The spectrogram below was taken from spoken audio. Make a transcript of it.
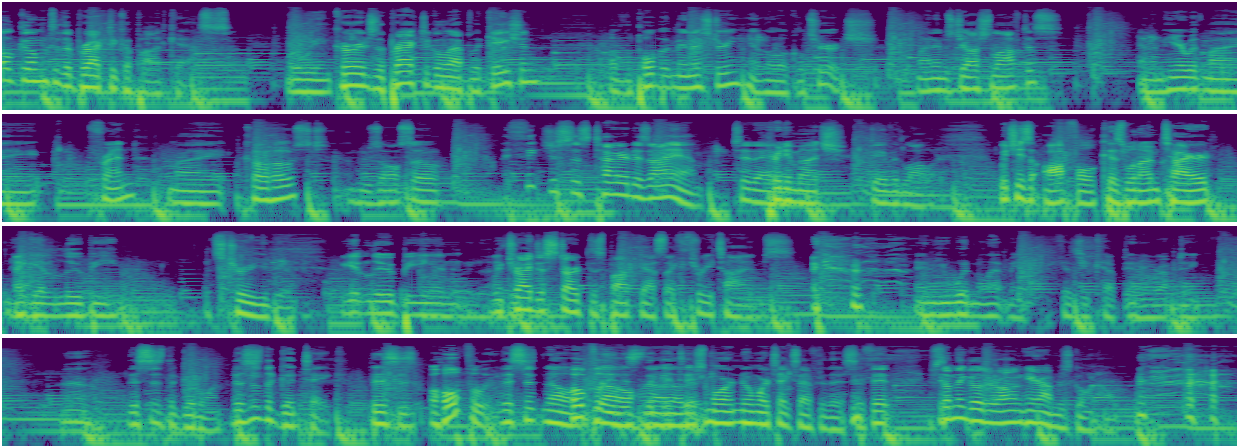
Welcome to the Practica Podcast, where we encourage the practical application of the pulpit ministry in the local church. My name is Josh Loftus, and I'm here with my friend, my co-host, who's also, I think, just as tired as I am today. Pretty much, David Lawler. which is awful because when I'm tired, I get loopy. It's true, you do. I get loopy, and I We tried to start this podcast like three times, and you wouldn't let me because you kept interrupting. This is the good one. This is the good take. this is oh, hopefully This is no. Hopefully no, this is the no, good no, There's more. No more takes after this. If it if something goes wrong here, I'm just going home.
